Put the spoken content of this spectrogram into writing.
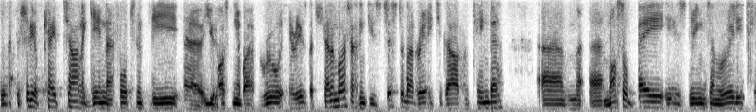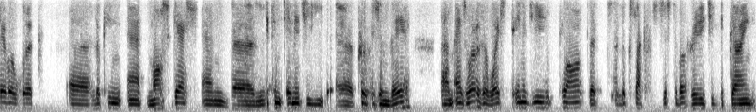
like the city of Cape Town, again, unfortunately, uh, you're asking about rural areas, but Stellenbosch, I think, is just about ready to go out on tender. Um, uh, Mossel Bay is doing some really clever work uh, looking at moss gas and uh, latent energy uh, provision there, um, as well as a waste energy plant that uh, looks like it's just about ready to get going.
